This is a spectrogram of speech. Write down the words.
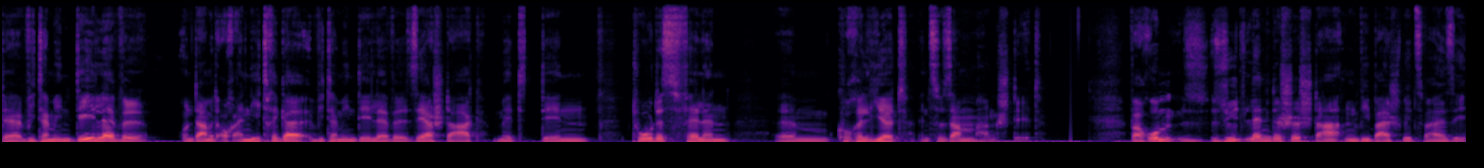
der Vitamin D-Level und damit auch ein niedriger Vitamin D-Level sehr stark mit den Todesfällen ähm, korreliert, in Zusammenhang steht. Warum südländische Staaten wie beispielsweise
